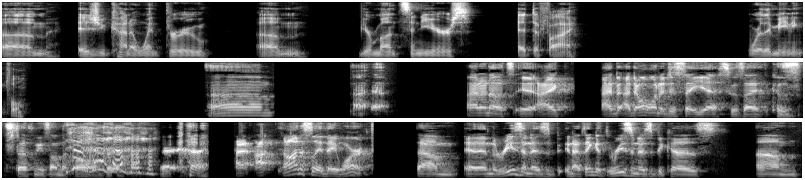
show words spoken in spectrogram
um as you kind of went through um your months and years at defy were they meaningful Um, I, I don't know. It's it, I, I I don't want to just say yes because I because Stephanie's on the call. I, I, honestly, they weren't. Um, and the reason is, and I think the reason is because um,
